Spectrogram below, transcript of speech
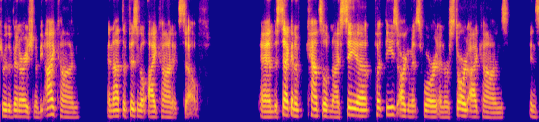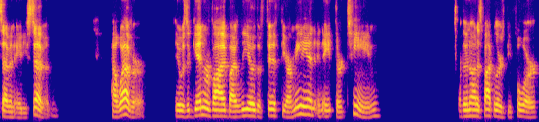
through the veneration of the icon and not the physical icon itself. And the Second Council of Nicaea put these arguments forward and restored icons in 787. However, it was again revived by Leo V the Armenian in 813, though not as popular as before.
